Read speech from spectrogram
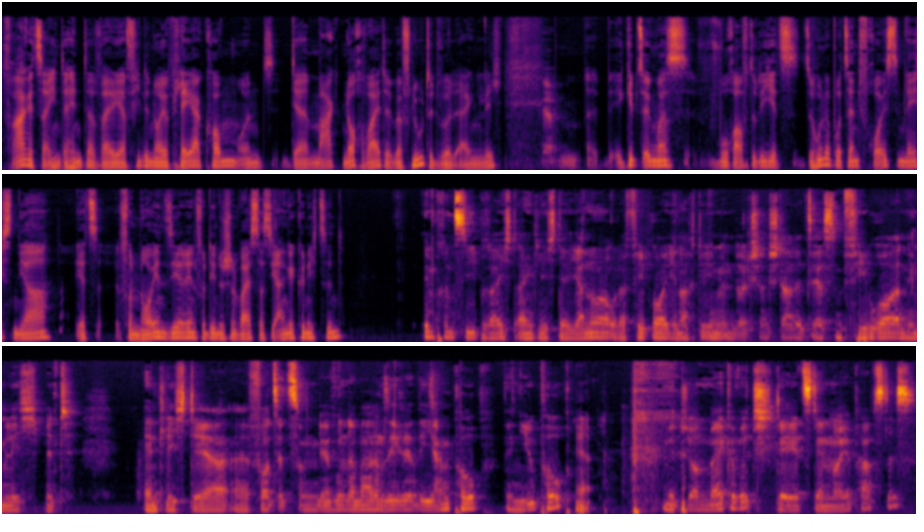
Fragezeichen dahinter, weil ja viele neue Player kommen und der Markt noch weiter überflutet wird eigentlich. Ja. Äh, Gibt es irgendwas, worauf du dich jetzt zu 100% freust im nächsten Jahr? Jetzt von neuen Serien, von denen du schon weißt, dass die angekündigt sind? Im Prinzip reicht eigentlich der Januar oder Februar, je nachdem. In Deutschland startet es erst im Februar, nämlich mit endlich der äh, Fortsetzung der wunderbaren Serie The Young Pope, The New Pope. Ja. Mit John Malkovich, der jetzt der neue Papst ist.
